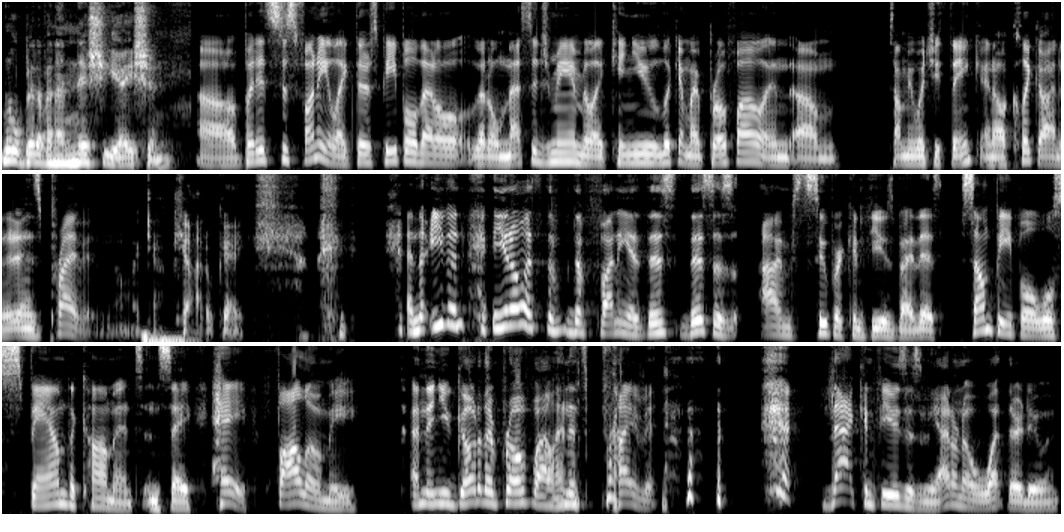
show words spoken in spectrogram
A little bit of an initiation. Uh, but it's just funny. Like, there's people that'll that'll message me and be like, "Can you look at my profile and um, tell me what you think?" And I'll click on it, and it's private. And I'm like, "Oh God, okay." and even, you know, what's the the funniest? This this is I'm super confused by this. Some people will spam the comments and say, "Hey, follow me," and then you go to their profile and it's private. that confuses me. I don't know what they're doing.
